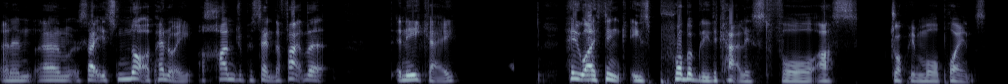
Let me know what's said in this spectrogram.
And then um, so it's not a penalty. hundred percent. The fact that Aneke, who I think is probably the catalyst for us dropping more points,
